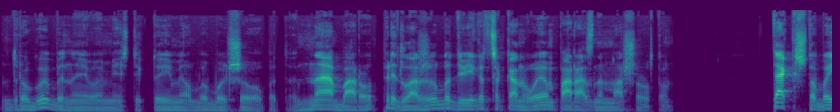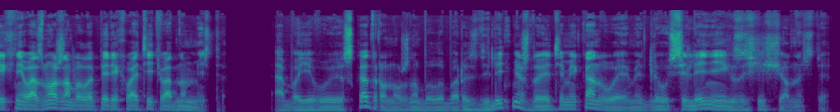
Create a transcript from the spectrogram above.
Другой бы на его месте, кто имел бы больше опыта, наоборот, предложил бы двигаться конвоем по разным маршрутам. Так, чтобы их невозможно было перехватить в одном месте. А боевую эскадру нужно было бы разделить между этими конвоями для усиления их защищенности.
